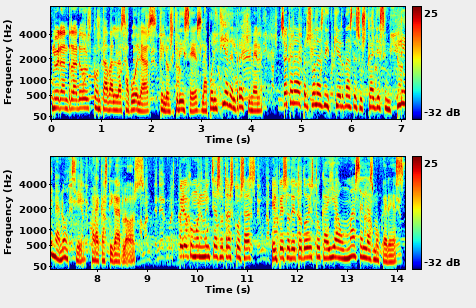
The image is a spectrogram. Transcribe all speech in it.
No eran raros, contaban las abuelas, que los grises, la policía del régimen, sacara a personas de izquierdas de sus calles en plena noche para castigarlos. Pero como en muchas otras cosas, el peso de todo esto caía aún más en las mujeres.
